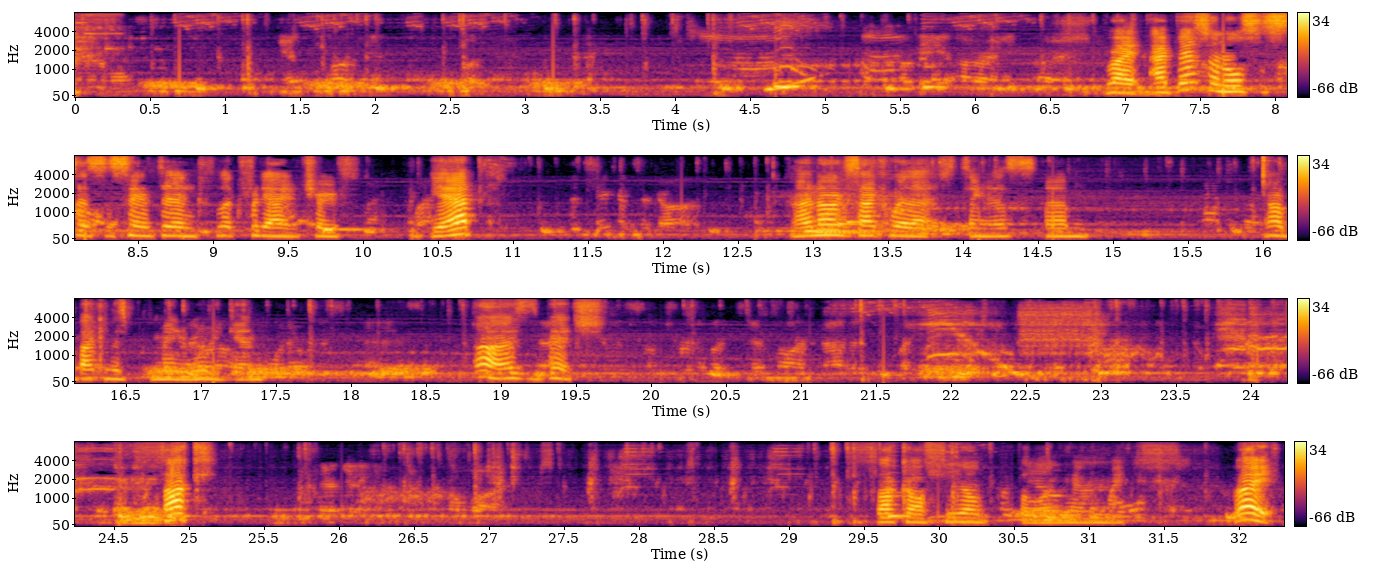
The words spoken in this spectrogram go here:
Right, I bet this one also says the same thing. Look for the Eye of Truth. Yep. I know exactly where that thing is. Um. Oh, back in this main room again. Oh, there's the bitch. Fuck. Fuck off, anyway. Right.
